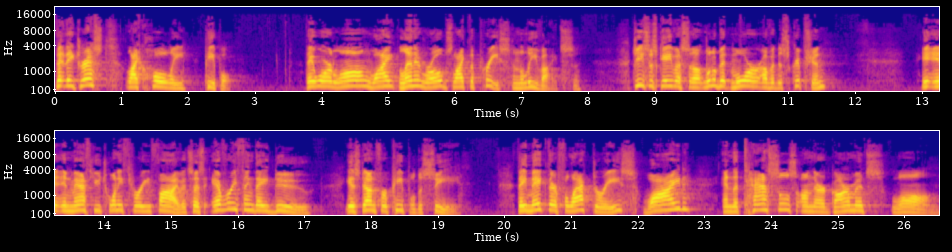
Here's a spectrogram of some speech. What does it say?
That they dressed like holy people. They wore long white linen robes like the priests and the Levites. Jesus gave us a little bit more of a description in, Matthew 23 5. It says, Everything they do is done for people to see. They make their phylacteries wide and the tassels on their garments long.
